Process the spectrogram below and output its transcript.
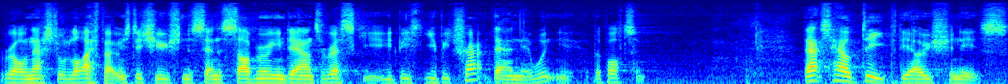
Royal National Lifeboat Institution to send a submarine down to rescue you. You'd be, you'd be trapped down there, wouldn't you, at the bottom? That's how deep the ocean is.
